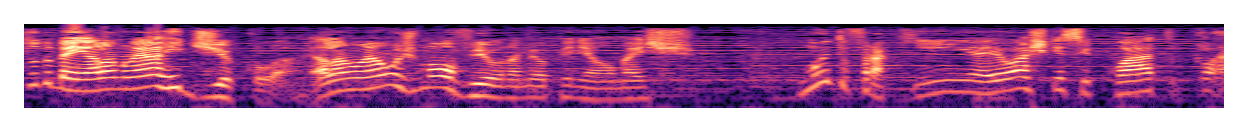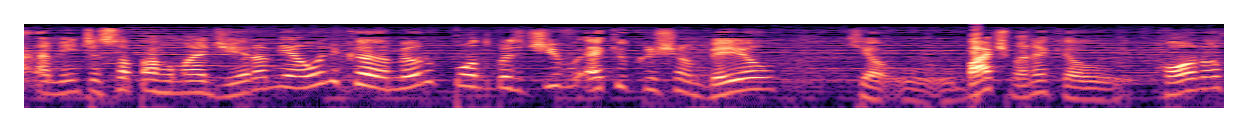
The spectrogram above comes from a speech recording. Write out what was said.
tudo bem, ela não é uma ridícula. Ela não é um Smallville, na minha opinião, mas muito fraquinha. Eu acho que esse 4 claramente é só pra arrumar dinheiro. A minha única, meu único ponto positivo é que o Christian Bale, que é o, Batman, né, que é o Connor,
